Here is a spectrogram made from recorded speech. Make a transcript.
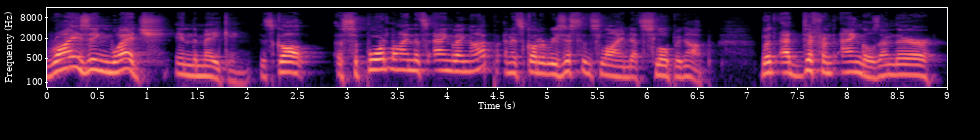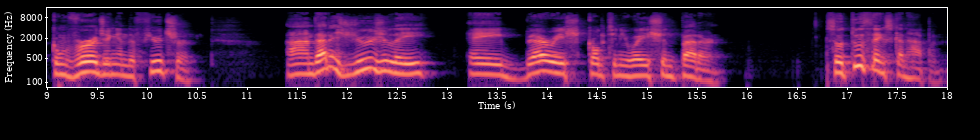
rising wedge in the making. It's got a support line that's angling up and it's got a resistance line that's sloping up, but at different angles and they're converging in the future. And that is usually a bearish continuation pattern. So two things can happen.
